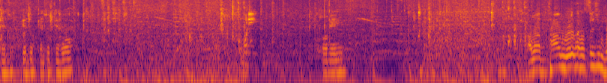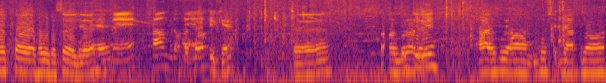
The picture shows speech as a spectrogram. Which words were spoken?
계속, 계속, 계속, 계속. 꼬리 소리. 아마 다음 무료가 쓰시면 될 거예요. 법을 줬어요, 이제. 네. 네 다음 무력 아, 네 떼어낄게. 네. 아, 뭐야. 튀기. 아이고야, 이거 실례하구나.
